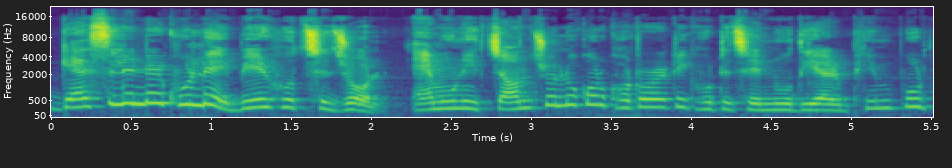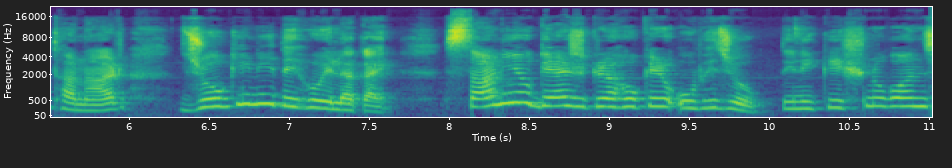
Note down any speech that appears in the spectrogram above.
গ্যাস সিলিন্ডার খুললেই বের হচ্ছে জল। এমনই চাঞ্চল্যকর ঘটনাটি ঘটেছে নদিয়ার ভীমপুর থানার যোগিনী দেহ এলাকায়। স্থানীয় গ্যাস গ্রাহকের অভিযোগ, তিনি কৃষ্ণগঞ্জ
